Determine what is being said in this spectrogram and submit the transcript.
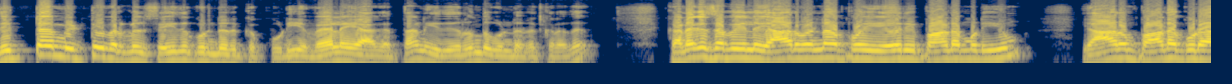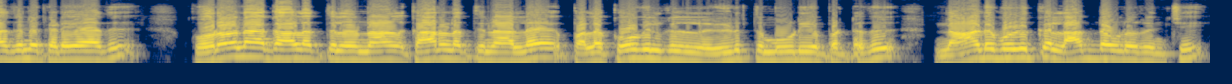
திட்டமிட்டு இவர்கள் செய்து கொண்டிருக்கக்கூடிய வேலையாகத்தான் இது இருந்து கொண்டிருக்கிறது. கனக சபையில் யார் வேணா போய் ஏறி பாட முடியும். யாரும் பாடக்கூடாதுன்னு கிடையாது. கொரோனா காலத்தில் காரணத்தினால பல கோவில்கள் இழுத்து மூடியப்பட்டது. நாடு முழுக்க லாக்டவுன் இருந்துச்சு.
